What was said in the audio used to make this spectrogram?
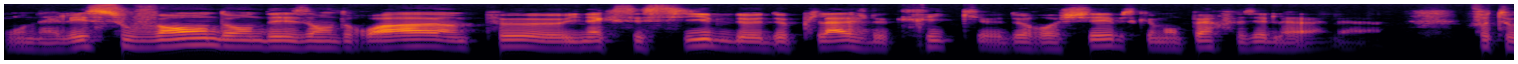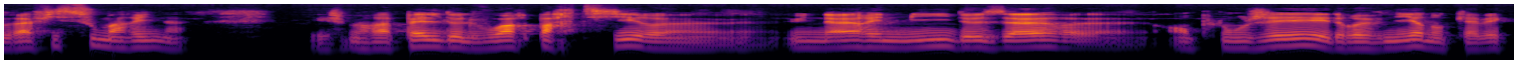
on allait souvent dans des endroits un peu inaccessibles, de, plages, de criques, de rochers, parce que mon père faisait de la photographie sous-marine. Et je me rappelle de le voir partir euh, une heure et demie, deux heures euh, en plongée et de revenir donc avec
